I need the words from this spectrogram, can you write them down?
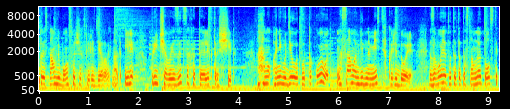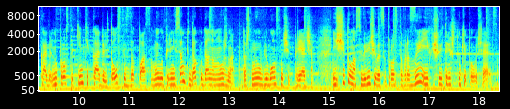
то есть нам в любом случае их переделывать надо. Или притча во языцах – это электрощит. ну, они его делают вот такой вот на самом видном месте в коридоре. Заводят вот этот основной толстый кабель. Ну, просто киньте кабель толстый с запасом. Мы его перенесем туда, куда нам нужно, потому что мы его в любом случае прячем. И щит у нас увеличивается просто в разы, их еще и три штуки получается.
